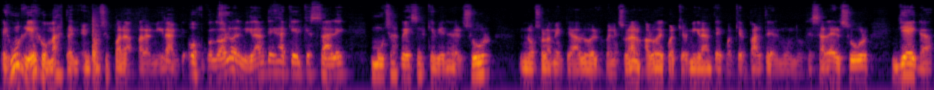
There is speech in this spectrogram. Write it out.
es un riesgo más entonces para, para el migrante. Ojo, cuando hablo del migrante es aquel que sale muchas veces que viene del sur, no solamente hablo de los venezolanos, hablo de cualquier migrante de cualquier parte del mundo, que sale del sur, llega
